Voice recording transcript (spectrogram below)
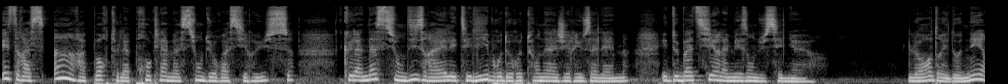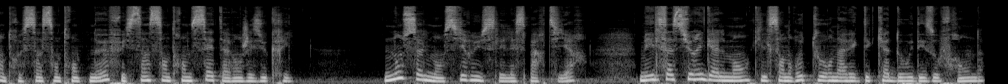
Esdras 1 rapporte la proclamation du roi Cyrus que la nation d'Israël était libre de retourner à Jérusalem et de bâtir la maison du Seigneur. L'ordre est donné entre 539 et 537 avant Jésus-Christ. Non seulement Cyrus les laisse partir, mais il s'assure également qu'ils s'en retournent avec des cadeaux et des offrandes,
